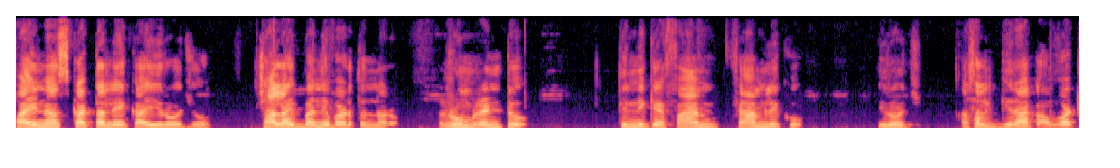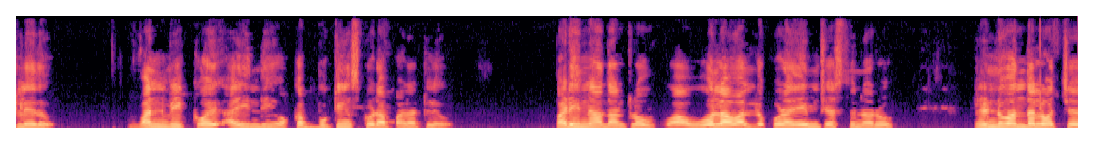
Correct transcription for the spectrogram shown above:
ఫైనాన్స్ కట్టలేక ఈరోజు చాలా ఇబ్బంది పడుతున్నారు. రూమ్ రెంట్ తిన్నికే ఫ్యామ్ ఫ్యామిలీకు ఈరోజు అసలు గిరాక్ అవ్వట్లేదు. వన్ వీక్ అయింది ఒక బుకింగ్స్ కూడా పడట్లేవు. పడిన దాంట్లో వా- ఓలా వాళ్ళు కూడా ఏం చేస్తున్నారు? రెండు వందలు వచ్చే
